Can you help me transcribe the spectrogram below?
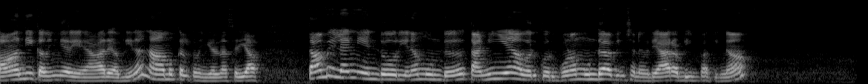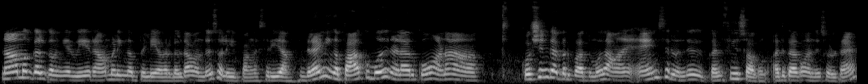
காந்திய கவிஞர் யார் அப்படின்னா நாமக்கல் கவிஞர் தான். சரியா? தமிழன் என்றோர் இனம் உண்டு தனியே அவருக்கு ஒரு குணம் உண்டு அப்படின்னு சொன்னவர் யார் அப்படின்னு பார்த்தீங்கன்னா நாமக்கல் கவிஞர் வே. ராமலிங்கம் பிள்ளை அவர்கள் தான் வந்து சொல்லியிருப்பாங்க. சரியா? இதெல்லாம் நீங்கள் பார்க்கும்போது நல்லாயிருக்கும் ஆனால் கொஷின் பேப்பர் பார்க்கும்போது ஆன்சர் வந்து கன்ஃபியூஸ் ஆகும். அதுக்காக வந்து சொல்கிறேன்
